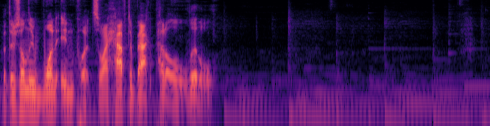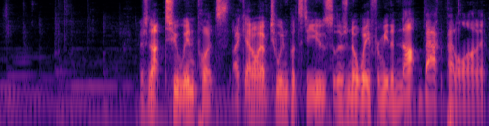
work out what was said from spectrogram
But there's only one input, so I have to backpedal a little. There's not two inputs. I don't have two inputs to use, so there's no way for me to not backpedal on it.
